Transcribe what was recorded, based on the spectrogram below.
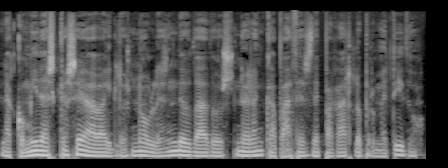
La comida escaseaba y los nobles endeudados no eran capaces de pagar lo prometido.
